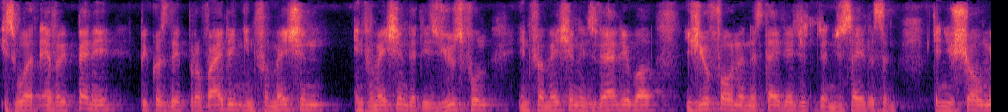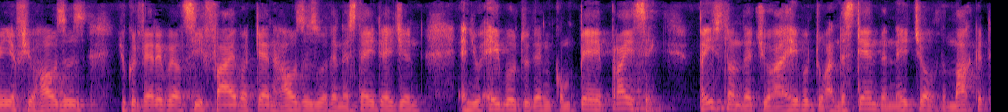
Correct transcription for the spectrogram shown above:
is worth every penny because they're providing information information that is useful, information is valuable. If you phone an estate agent and you say, listen, can you show me a few houses? You could very well see five or ten houses with an estate agent, and you're able to then compare pricing. Based on that, you are able to understand the nature of the market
